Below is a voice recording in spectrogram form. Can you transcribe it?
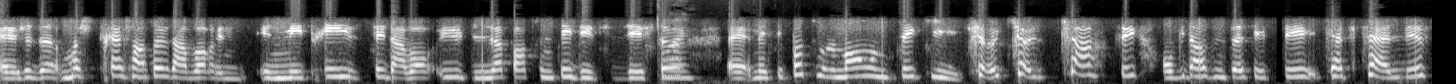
euh, je veux dire, moi, je suis très chanceuse d'avoir une, une maîtrise, tu sais, d'avoir eu l'opportunité d'étudier ça. Euh, mais c'est pas tout le monde, tu sais, qui, qui, a, qui, a, le temps. Tu sais, on vit dans une société capitaliste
